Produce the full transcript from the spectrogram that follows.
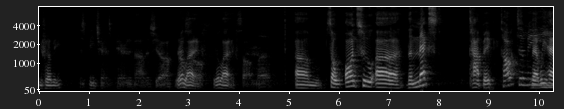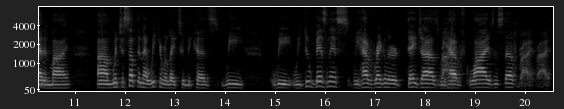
You feel me? Just be transparent and honest, y'all. Real That's life, all. real life. That's all love. Um, so on to uh, the next topic Talk to me. that we had in mind, um, which is something that we can relate to because we we we do business, we have regular day jobs, we Right. have lives and stuff. Right, right.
